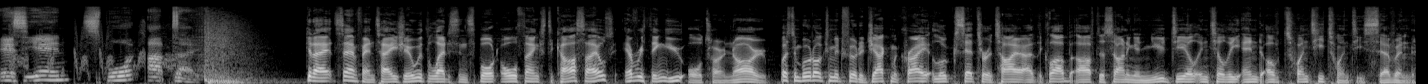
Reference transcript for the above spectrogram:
SEN Sport Update. G'day, it's Sam Fantasia with the latest in sport, all thanks to car sales, everything you auto know. Western Bulldogs midfielder Jack Macrae looks set to retire at the club after signing a new deal until the end of 2027.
